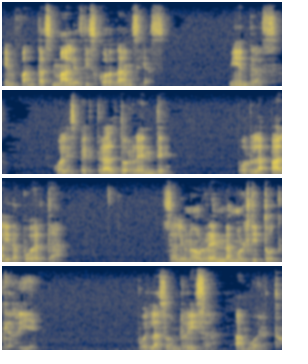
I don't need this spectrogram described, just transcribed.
en fantasmales discordancias, mientras, cual espectral torrente, por la pálida puerta, sale una horrenda multitud que ríe, pues la sonrisa ha muerto.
